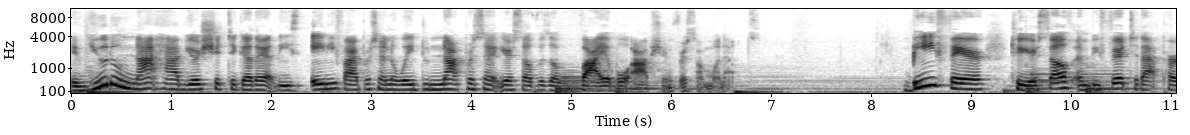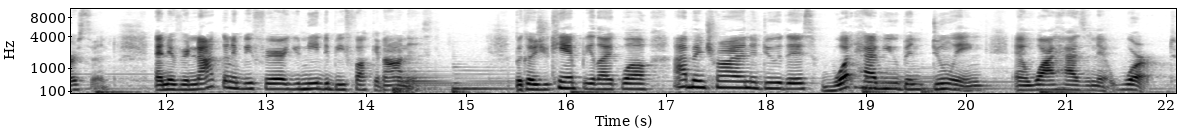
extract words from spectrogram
If you do not have your shit together at least 85% of the way, do not present yourself as a viable option for someone else. Be fair to yourself and be fair to that person. And if you're not going to be fair, you need to be fucking honest. Because you can't be like, well, I've been trying to do this. What have you been doing and why hasn't it worked?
